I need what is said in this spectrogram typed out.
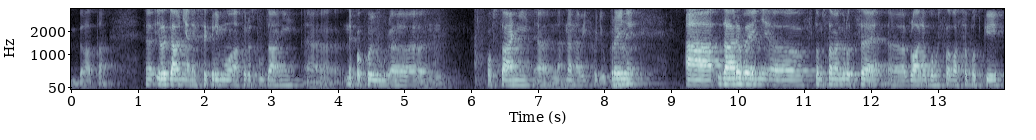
byla ta ilegální anexe Krymu a to rozpoutání nepokojů povstání na, na, na východě Ukrajiny. Mm-hmm. A zároveň v tom samém roce vláda Bohuslava Sobotky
